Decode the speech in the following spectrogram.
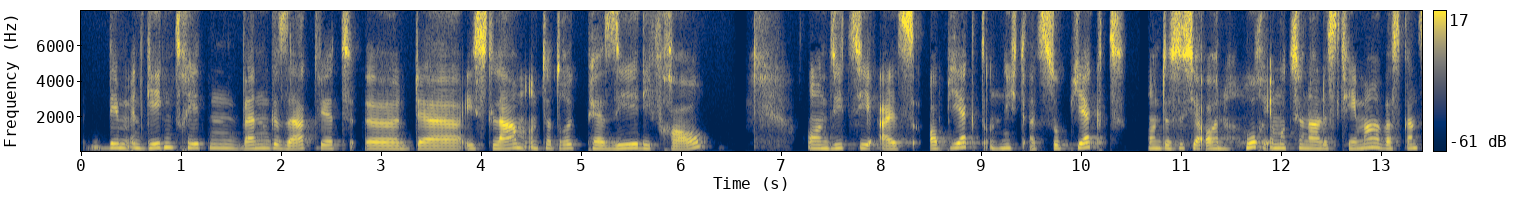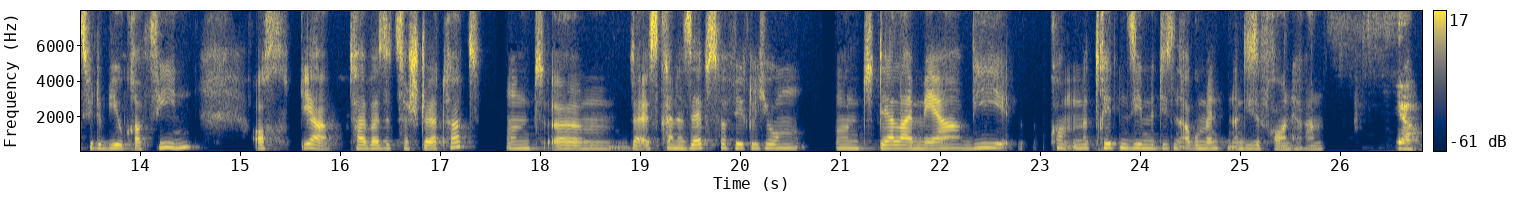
dem entgegentreten, wenn gesagt wird, äh, der Islam unterdrückt per se die Frau und sieht sie als Objekt und nicht als Subjekt? Und das ist ja auch ein hochemotionales Thema, was ganz viele Biografien auch ja teilweise zerstört hat. Und ähm, da ist keine Selbstverwirklichung und derlei mehr. Wie kommt, treten Sie mit diesen Argumenten an diese Frauen heran? Ja,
